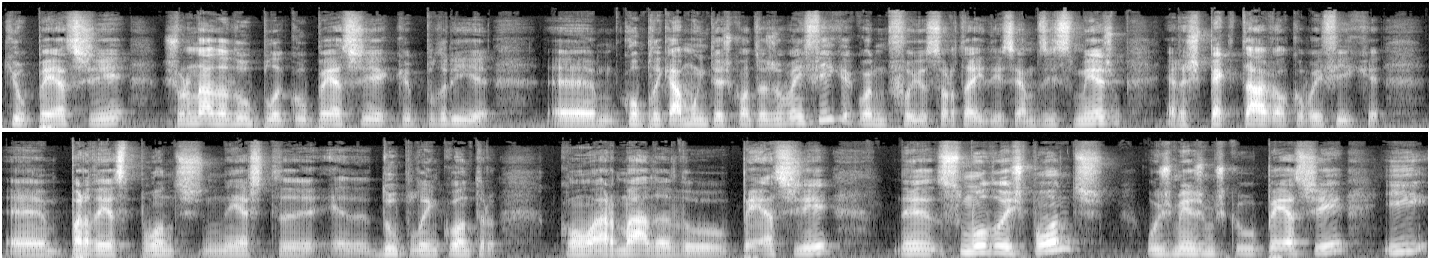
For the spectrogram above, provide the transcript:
que o PSG. Jornada dupla com o PSG que poderia complicar muitas contas do Benfica. Quando foi o sorteio, dissemos isso mesmo. Era expectável que o Benfica perdesse pontos neste duplo encontro com a armada do PSG. Uh, somou dois pontos, os mesmos que o PSG, e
